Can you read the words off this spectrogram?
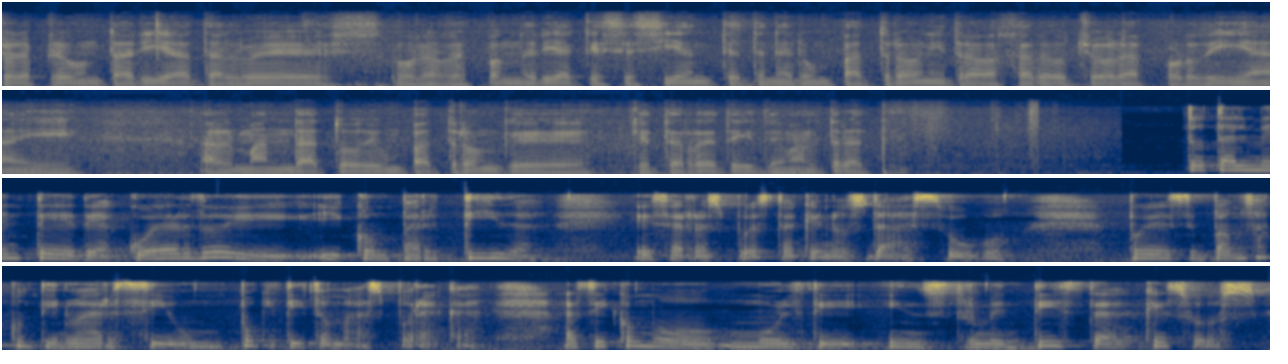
yo les preguntaría tal vez o les respondería qué se siente tener un patrón y trabajar ocho horas por día y al mandato de un patrón que, que te rete y te maltrate. Totalmente de acuerdo y, compartida esa respuesta que nos das, Hugo. Pues vamos a continuar, sí, un poquitito más por acá. Así como multiinstrumentista que sos,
